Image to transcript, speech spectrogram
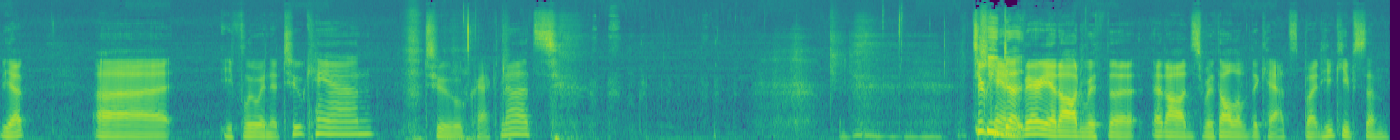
yep. Uh, he flew in a toucan to crack nuts. Toucan does- very at odd with the at odds with all of the cats, but he keeps them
